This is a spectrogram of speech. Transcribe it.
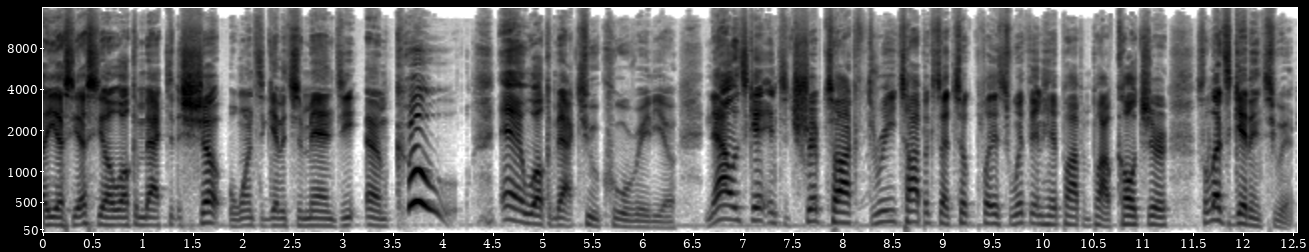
Uh, yes, yes, y'all. Welcome back to the show. Once again, it's your man DM Cool. And welcome back to Cool Radio. Now let's get into Trip Talk, three topics that took place within hip hop and pop culture. So let's get into it.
